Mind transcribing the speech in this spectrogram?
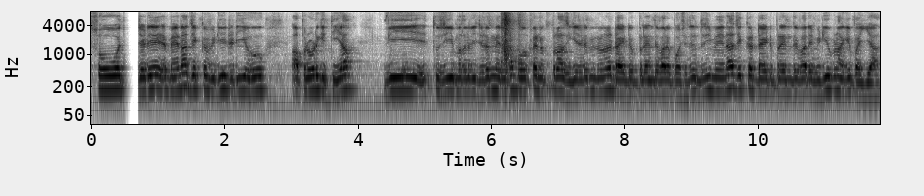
ਸੋ ਜਿਹੜੇ ਮੈਂ ਨਾ ਅੱਜ ਇੱਕ ਵੀਡੀਓ ਜਿਹੜੀ ਉਹ ਅਪਲੋਡ ਕੀਤੀ ਆ। ਵੀ ਤੁਸੀਂ ਮਤਲਬ ਵੀ ਜਿਹੜੇ ਮੇਰੇ ਨਾ ਬਹੁਤ ਭੈਣ ਭਰਾ ਸੀਗੇ ਜਿਹੜੇ ਮੈਨੂੰ ਨਾ ਡਾਈਟ ਪਲਾਨ ਦੇ ਬਾਰੇ ਪੁੱਛਦੇ ਹੁੰਦੇ ਸੀ, ਮੈਂ ਨਾ ਅੱਜ ਇੱਕ ਡਾਈਟ ਪਲਾਨ ਦੇ ਬਾਰੇ ਵੀਡੀਓ ਬਣਾ ਕੇ ਪਾਈ ਆ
